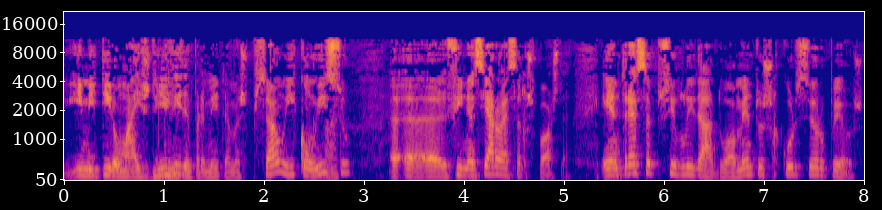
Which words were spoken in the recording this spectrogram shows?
emitiram mais dívida, permita uma expressão, e com isso uh, uh, financiaram essa resposta. Entre essa possibilidade do aumento dos recursos europeus,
